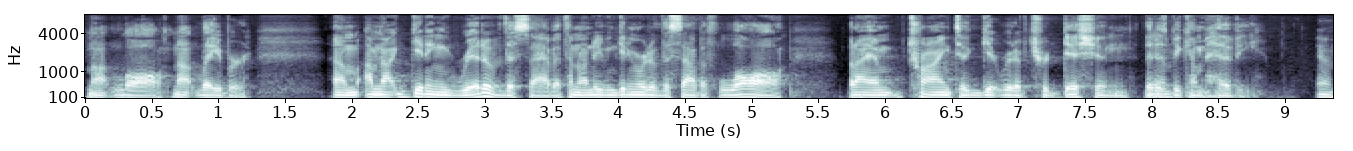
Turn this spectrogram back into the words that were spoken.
not law, not labor. Um, I'm not getting rid of the Sabbath. I'm not even getting rid of the Sabbath law, but I am trying to get rid of tradition that has become heavy. Yeah.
